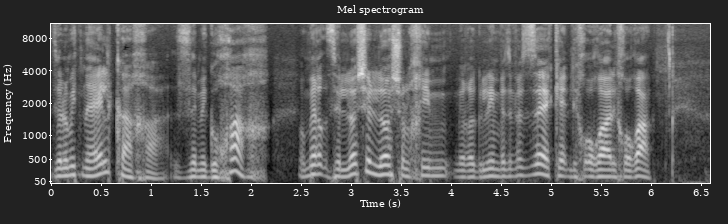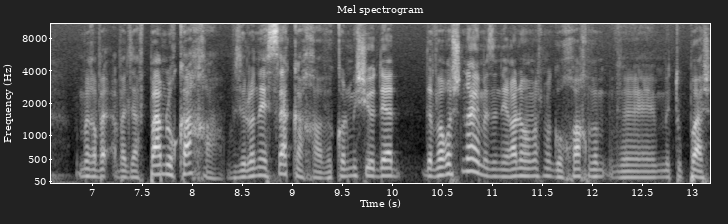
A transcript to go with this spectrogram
זה לא מתנהל ככה, זה מגוחך. הוא אומר, זה לא שלא שולחים מרגלים וזה וזה, כן, לכאורה, לכאורה. הוא אומר, אבל, אבל זה אף פעם לא ככה, וזה לא נעשה ככה, וכל מי שיודע דבר או שניים, אז זה נראה לו ממש מגוחך ו- ומטופש.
